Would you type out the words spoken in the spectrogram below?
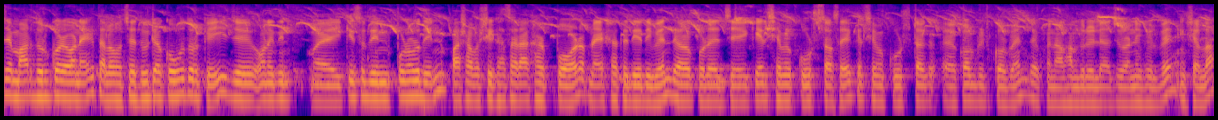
যে মারধর করে অনেক, তাহলে হচ্ছে দুইটা কবুতরকেই যে অনেকদিন কিছুদিন, পনেরো দিন পাশাপাশি খাঁচা রাখার পর আপনি একসাথে দিয়ে দিবেন। দেওয়ার পরে যে ক্যালসিয়ামের কোর্স আছে ক্যালসিয়ামের কোর্সটা কমপ্লিট করবেন। দেখবেন আলহামদুলিল্লাহ জোড়া নিয়ে ফেলবে ইনশাল্লাহ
